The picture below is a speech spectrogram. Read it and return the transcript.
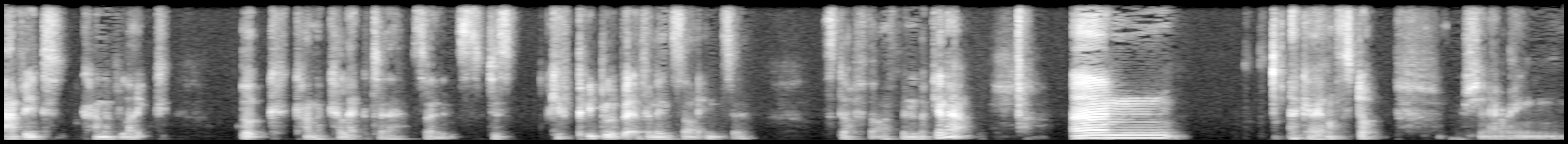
avid kind of like book kind of collector. So it's just give people a bit of an insight into stuff that I've been looking at. Um, okay, I'll stop sharing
